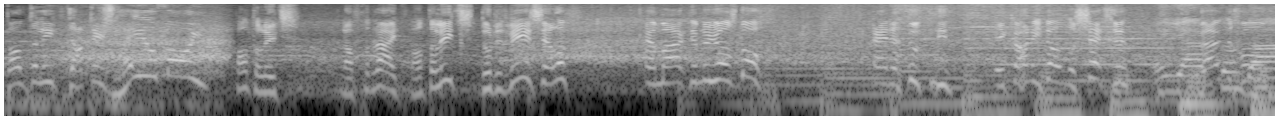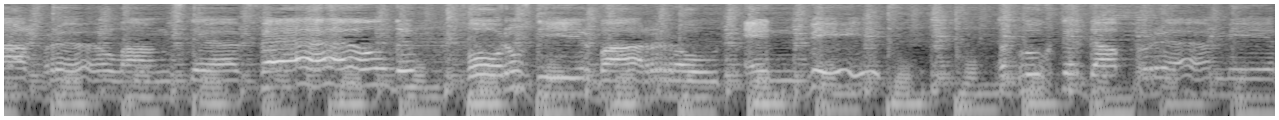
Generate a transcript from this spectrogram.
Pantelic, dat is heel mooi. Pantelic, afgedraaid. Pantelic doet het weer zelf en maakt hem nu alsnog. En dat doet hij, ik kan niet anders zeggen. Een langs de velden. Voor ons dierbaar rood en wit. Een ploeg ter dappere Meerse.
